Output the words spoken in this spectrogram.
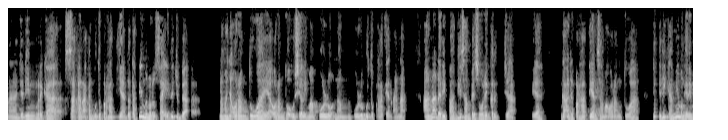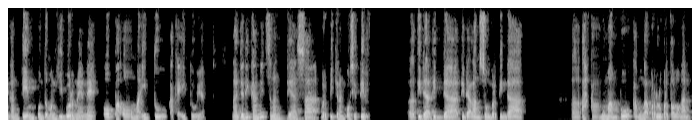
Nah, jadi mereka seakan-akan butuh perhatian. Tetapi menurut saya itu juga namanya orang tua ya, orang tua usia 50, 60 butuh perhatian anak. Anak dari pagi sampai sore kerja ya, nggak ada perhatian sama orang tua. Jadi kami mengirimkan tim untuk menghibur nenek, opa, oma itu, kakek itu ya. Nah, jadi kami senantiasa berpikiran positif uh, tidak tidak tidak langsung bertindak uh, ah kamu mampu, kamu nggak perlu pertolongan.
